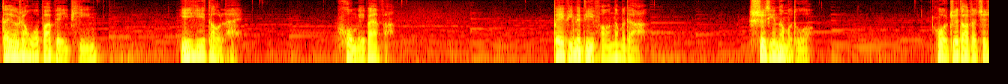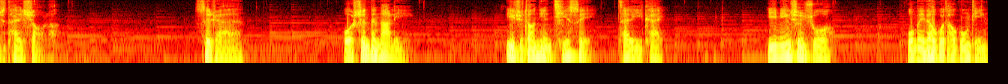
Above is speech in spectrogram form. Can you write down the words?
但要让我把北平一一道来，我没办法。北平的地方那么大，事情那么多，我知道的真是太少了。虽然我生在那里，一直到念七岁才离开。以名胜说，我没到过陶公亭，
